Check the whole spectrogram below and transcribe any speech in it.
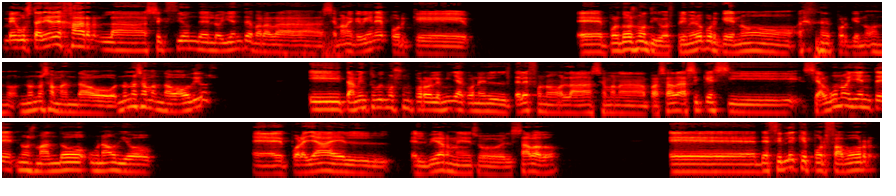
me gustaría dejar la sección del oyente para la semana que viene porque eh, por dos motivos. Primero porque no, porque no, no, no nos ha mandado, no nos ha mandado audios. Y también tuvimos un problemilla con el teléfono la semana pasada, así que si, si algún oyente nos mandó un audio eh, por allá el, el viernes o el sábado, eh, decirle que por favor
